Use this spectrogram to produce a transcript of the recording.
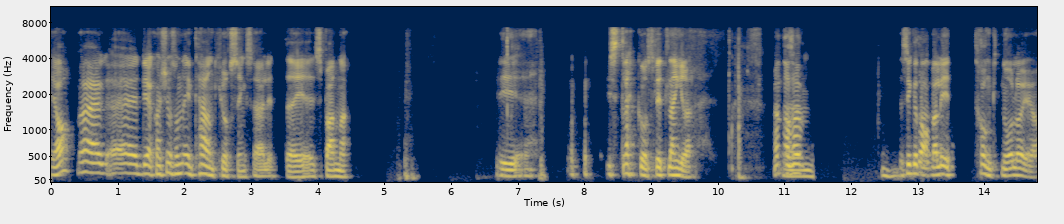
Ja, eh, det er kanskje en sånn internkursing som er litt eh, spennende. Vi, vi, strekker oss litt lengre. Men altså um, Det er sikkert et veldig trangt nåløye.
